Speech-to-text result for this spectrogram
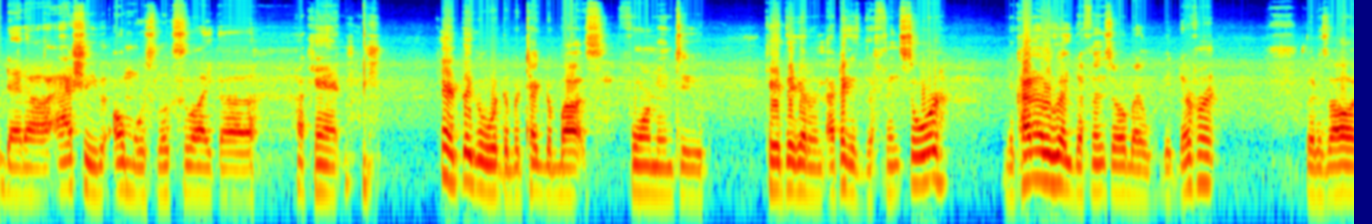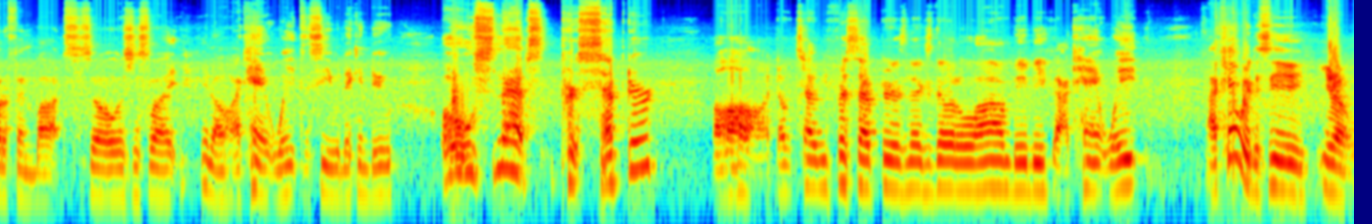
that uh, actually almost looks like uh, I can't can't think of what the protector bots form into. Can't think of. I think it's Defensor. It kind of looks like Defensor, but a bit different. But it's all the fembots, so it's just like you know I can't wait to see what they can do. Oh snaps! Perceptor. Oh, don't tell me Perceptor is next door to the line, baby. I can't wait. I can't wait to see, you know,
